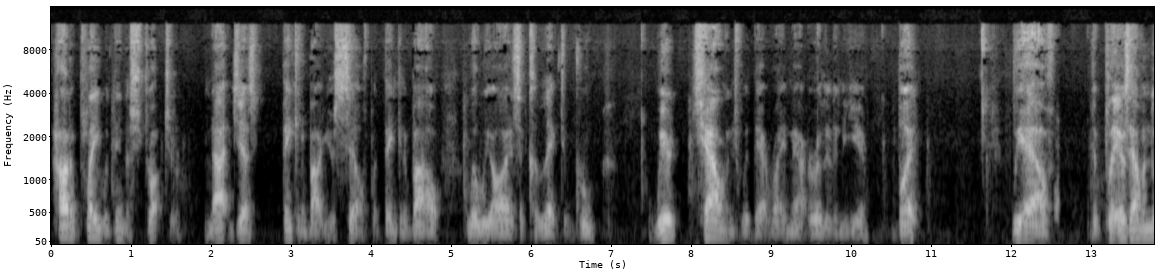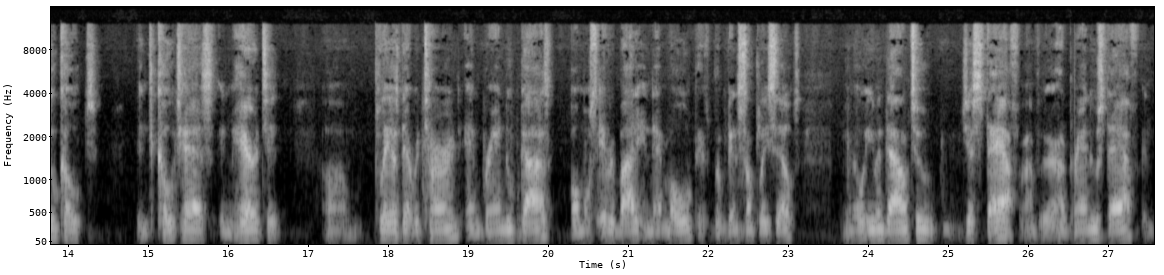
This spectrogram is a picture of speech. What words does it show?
how to play within a structure, not just thinking about yourself, but thinking about where we are as a collective group. We're challenged with that right now early in the year, but we have the players have a new coach, and the coach has inherited um, players that returned and brand new guys. Almost everybody in that mold has been someplace else you know, even down to just staff, our brand new staff, and,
